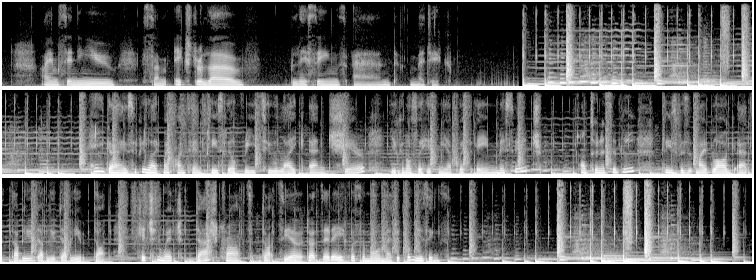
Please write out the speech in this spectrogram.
I am sending you some extra love, blessings, and magic. Hey guys, if you like my content, please feel free to like and share. You can also hit me up with a message. Alternatively, please visit my blog at www.kitchenwitch-crafts.co.za for some more magical musings.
